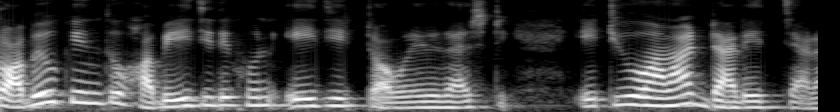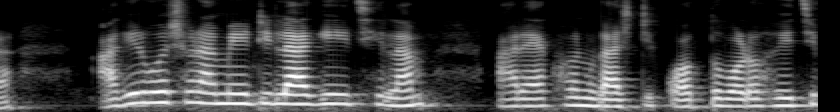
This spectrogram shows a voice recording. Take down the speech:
টবেও কিন্তু হবে এই যে দেখুন, এই যে টবের গাছটি, এটিও আমার ডালের চারা। আগের বছর আমি এটি লাগিয়েছিলাম আর এখন গাছটি কত বড় হয়েছে,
